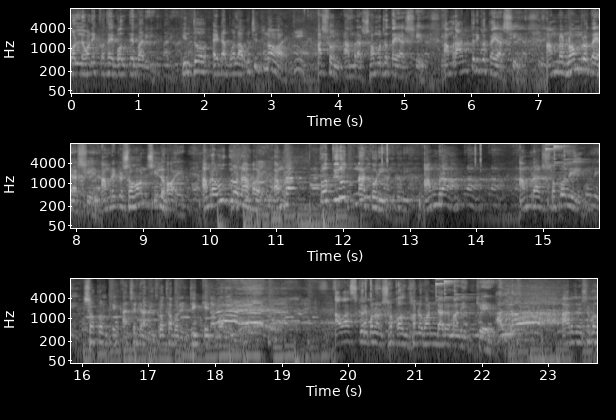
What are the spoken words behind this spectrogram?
বললে অনেক কথাই বলতে পারি, কিন্তু এটা বলা উচিত নয়। আসুন, আমরা সমঝোতায় আসি, আমরা আন্তরিকতায় আসি, আমরা নম্রতায় আসি, আমরা একটু সহনশীল হয়, আমরা উগ্র না হয়, আমরা প্রতিরোধ না করি, আমরা আমরা সকলে সকলকে কাছে টানি। কথা বলেন ঠিক কিনা বলেন? আওয়াজ করে বলুন সকল ধনভাণ্ডারের মালিককে। আর যে সকল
